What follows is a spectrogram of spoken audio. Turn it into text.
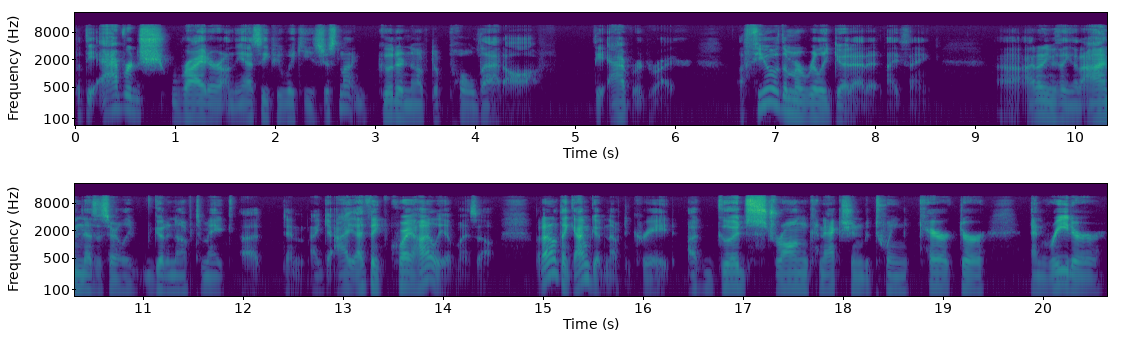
But the average writer on the SCP Wiki is just not good enough to pull that off. The average writer. A few of them are really good at it, I think. Uh, I don't even think that I'm necessarily good enough to make, a, and I, I think quite highly of myself, but I don't think I'm good enough to create a good, strong connection between character and reader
